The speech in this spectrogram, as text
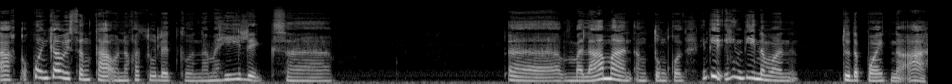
Ah, kung ikaw isang tao na katulad ko na mahilig sa ah, malaman ang tungkol, hindi hindi naman to the point na ah,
